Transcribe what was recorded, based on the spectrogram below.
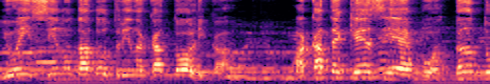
e o ensino da doutrina católica. A catequese é, portanto,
